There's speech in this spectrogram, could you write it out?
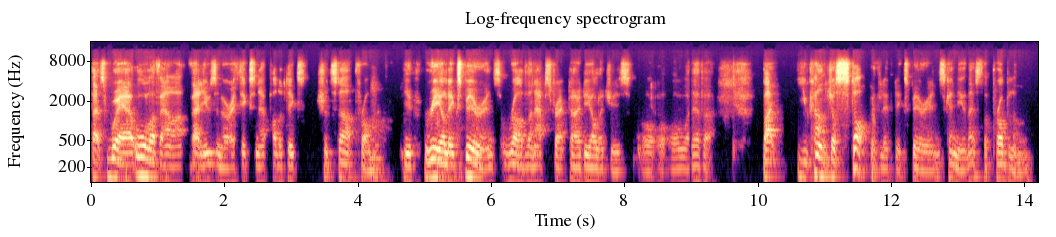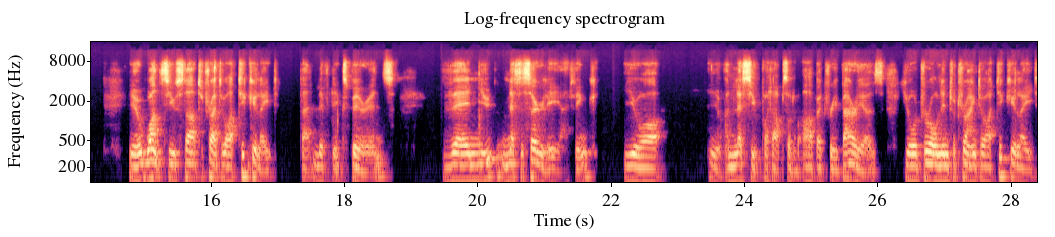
that's where all of our values and our ethics and our politics should start from. You know, real experience rather than abstract ideologies or, or, or whatever. But you can't just stop with lived experience, can you? That's the problem. You know, once you start to try to articulate that lived experience, then you necessarily, I think, you are you know, unless you put up sort of arbitrary barriers, you're drawn into trying to articulate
